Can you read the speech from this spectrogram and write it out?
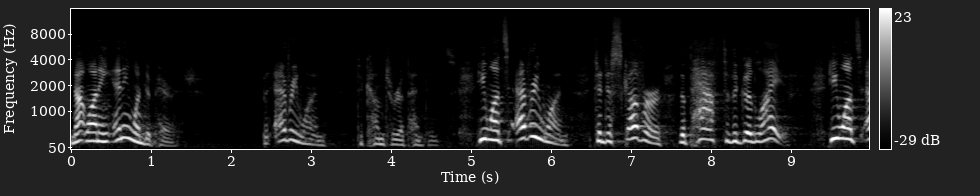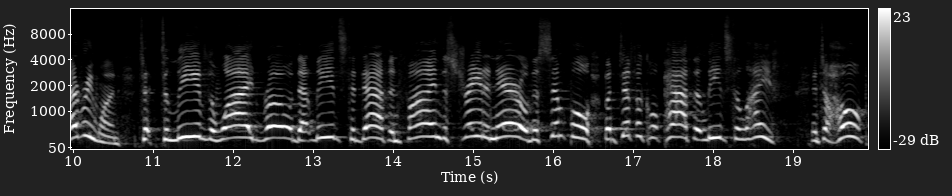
not wanting anyone to perish, but everyone to come to repentance. He wants everyone to discover the path to the good life. He wants everyone to, to leave the wide road that leads to death and find the straight and narrow, the simple but difficult path that leads to life and to hope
